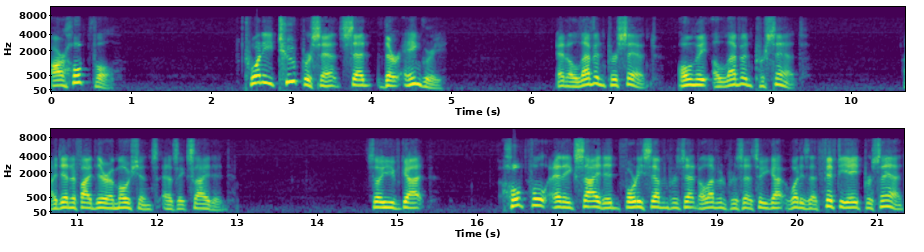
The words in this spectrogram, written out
are hopeful. 22% said they're angry. And 11% only 11% identified their emotions as excited. So you've got hopeful and excited, 47% and 11%. So you got, what is that, 58%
